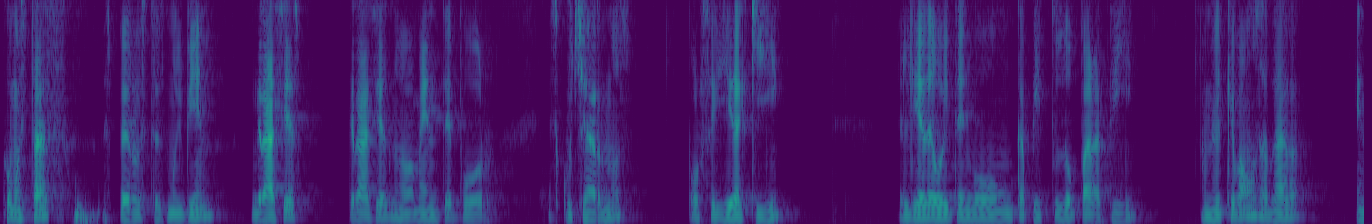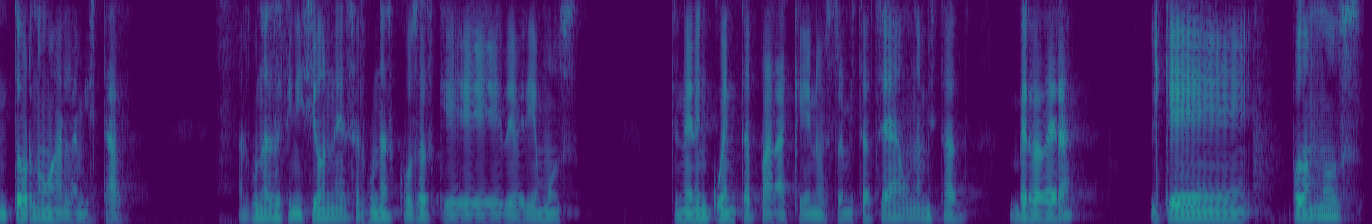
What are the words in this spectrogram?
¿Cómo estás? Espero estés muy bien. Gracias, gracias nuevamente por escucharnos, por seguir aquí. El día de hoy tengo un capítulo para ti en el que vamos a hablar en torno a la amistad. Algunas definiciones, algunas cosas que deberíamos tener en cuenta para que nuestra amistad sea una amistad verdadera y que podamos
